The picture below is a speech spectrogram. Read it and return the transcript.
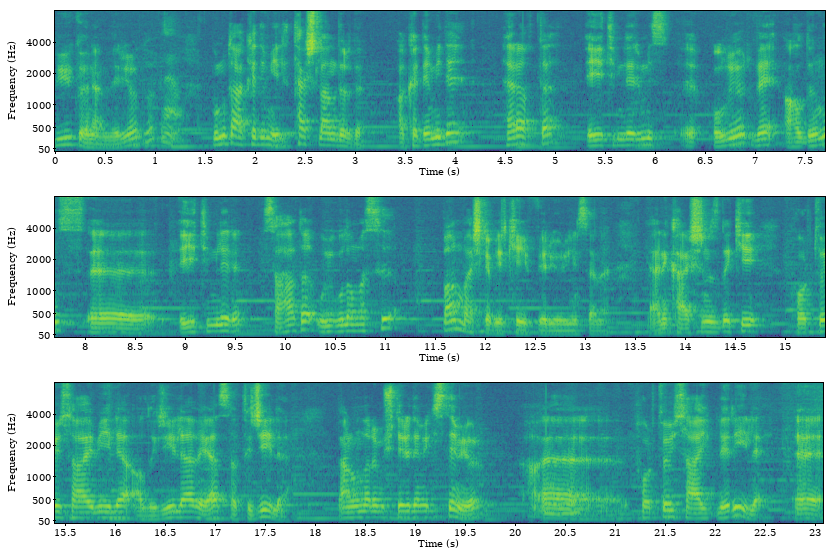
büyük önem veriyordu. Evet. Bunu da akademiyle taşlandırdı. Akademide her hafta eğitimlerimiz e, oluyor ve aldığımız e, eğitimlerin sahada uygulaması bambaşka bir keyif veriyor insana. Yani karşınızdaki portföy sahibiyle, alıcıyla veya satıcıyla, ben onlara müşteri demek istemiyorum, e, portföy sahipleriyle e,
